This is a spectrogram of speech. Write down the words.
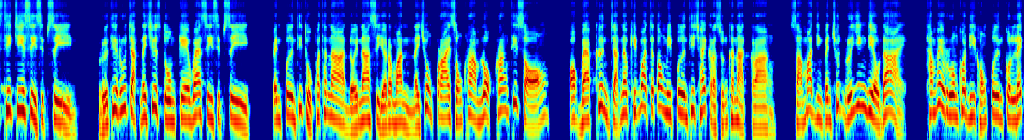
STG 44 หรือที่รู้จักในชื่อสตูมเกแวร44 เป็นปืนที่ถูกพัฒนาโดยนาซีเยอรมันในช่วงปลายสงครามโลกครั้งที่ 2 ออกแบบขึ้นจากแนวคิดว่าจะต้องมีปืนที่ใช้กระสุนขนาดกลาง สามารถยิงเป็นชุดหรือยิงเดี่ยวได้ทำให้รวมข้อดีของปืนกลเล็ก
